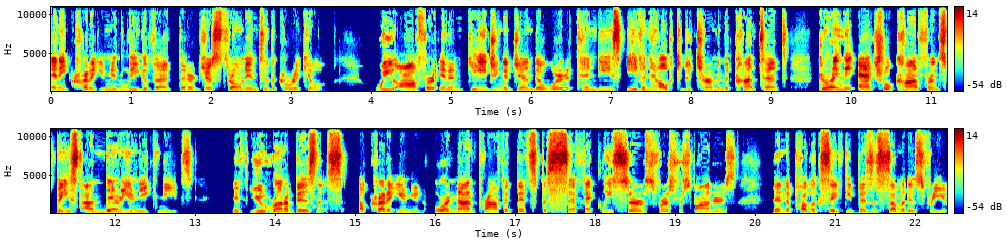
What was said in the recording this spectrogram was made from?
any credit union league event that are just thrown into the curriculum. We offer an engaging agenda where attendees even help to determine the content during the actual conference based on their unique needs. If you run a business, a credit union, or a nonprofit that specifically serves first responders, then the Public Safety Business Summit is for you.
